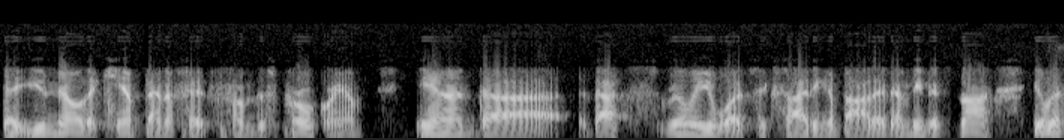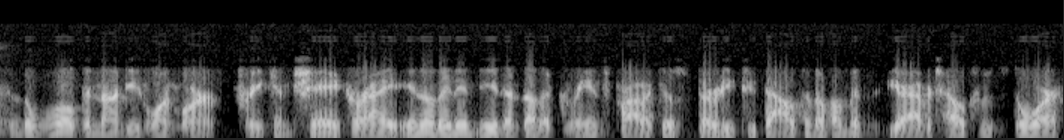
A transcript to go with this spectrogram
that you know that can't benefit from this program. And uh, that's really what's exciting about it. I mean, it's not, you listen, the world did not need one more freaking shake, right? You know, they didn't need another greens product. There's 32,000 of them in your average health food store.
